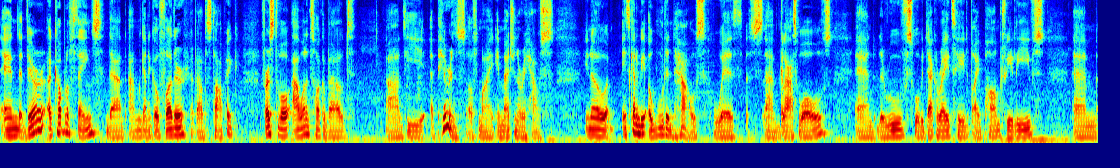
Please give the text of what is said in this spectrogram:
And there are a couple of things that I'm gonna go further about this topic. First of all, I want to talk about uh, the appearance of my imaginary house. You know, it's gonna be a wooden house with uh, glass walls, and the roofs will be decorated by palm tree leaves. And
